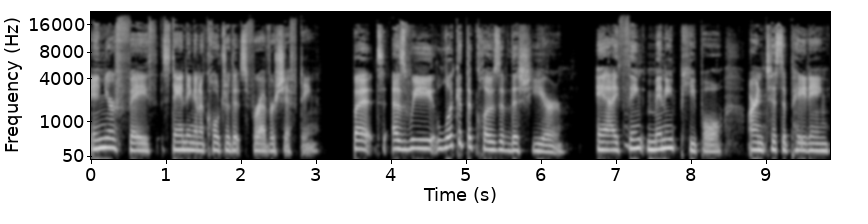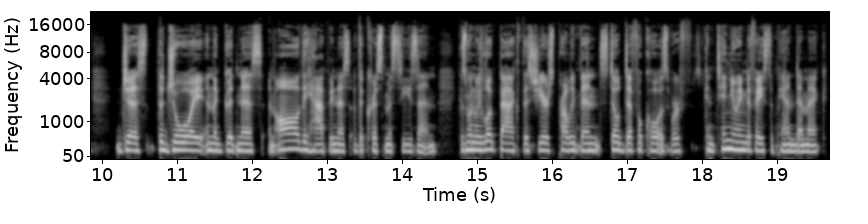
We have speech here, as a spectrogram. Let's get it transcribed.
in your faith, standing in a culture that's forever shifting. But as we look at the close of this year, and I think many people are anticipating just the joy and the goodness and all the happiness of the Christmas season. Because when we look back, this year's probably been still difficult as we're continuing to face the pandemic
